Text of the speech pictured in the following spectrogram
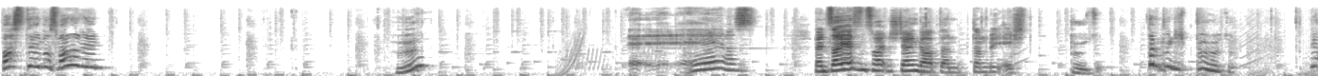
Was denn? Was war da denn? Hä? Äh, was? Wenn es da jetzt einen zweiten Stern gab, dann, dann bin ich echt böse. Dann bin ich böse. Ja.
